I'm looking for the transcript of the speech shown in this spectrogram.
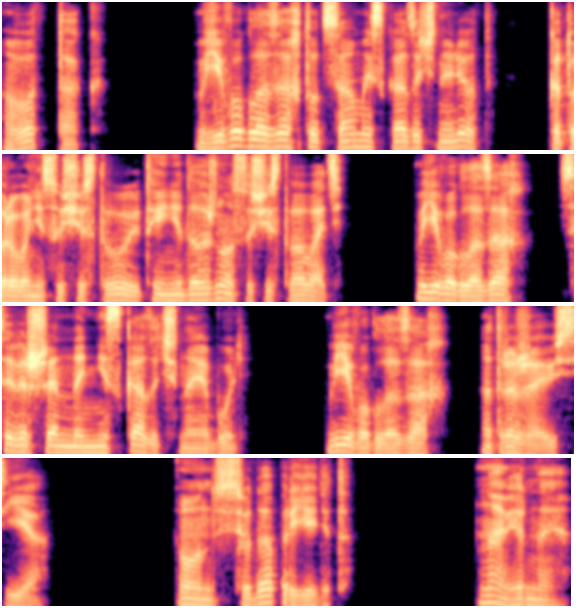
Вот так. В его глазах тот самый сказочный лед, которого не существует и не должно существовать. В его глазах совершенно несказочная боль. В его глазах отражаюсь я. Он сюда приедет? Наверное.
